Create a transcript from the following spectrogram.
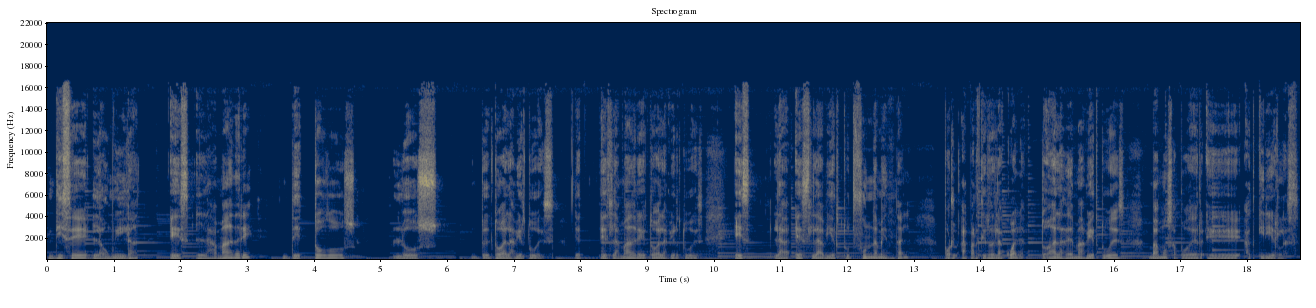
Dice la humildad es la madre de todos los de todas las virtudes. es la madre de todas las virtudes. Es la, es la virtud fundamental por, a partir de la cual todas las demás virtudes vamos a poder eh, adquirirlas.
